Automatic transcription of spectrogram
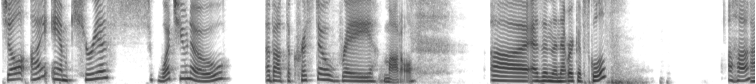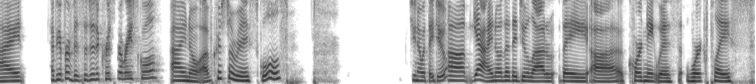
Jill, I am curious what you know about the Cristo Rey model. Uh, as in the network of schools. Uh huh. I Have you ever visited a Cristo Rey school? I know of Cristo Rey schools. Do you know what they do? Um, yeah, I know that they do a lot of. They uh, coordinate with workplace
